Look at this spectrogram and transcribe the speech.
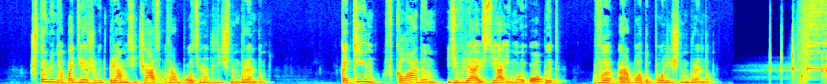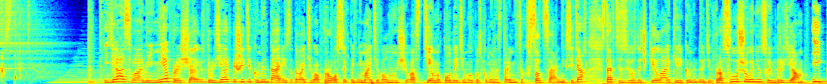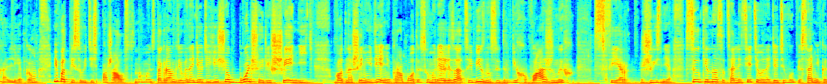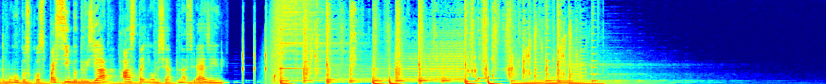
Что меня поддерживает прямо сейчас в работе над личным брендом? Каким вкладом являюсь я и мой опыт в работу по личному бренду. Я с вами не прощаюсь, друзья. Пишите комментарии, задавайте вопросы, поднимайте волнующие вас темы под этим выпуском и на страницах в социальных сетях. Ставьте звездочки и лайки, рекомендуйте к прослушиванию своим друзьям и коллегам. И подписывайтесь, пожалуйста, на мой инстаграм, где вы найдете еще больше решений в отношении денег, работы, самореализации, бизнеса и других важных сфер жизни. Ссылки на социальные сети вы найдете в описании к этому выпуску. Спасибо, друзья. Остаемся на связи.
